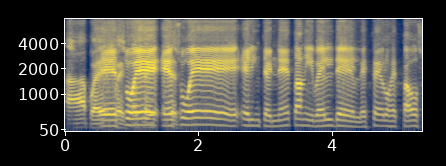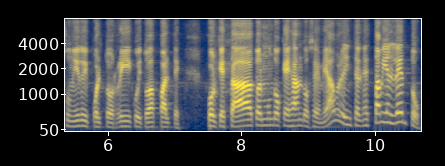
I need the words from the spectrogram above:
Ah, pues. pues, Eso es, entonces, eso es el internet a nivel del este de los Estados Unidos y Puerto Rico y todas partes. Porque está todo el mundo quejándose. Me hablo, el internet está bien lento.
